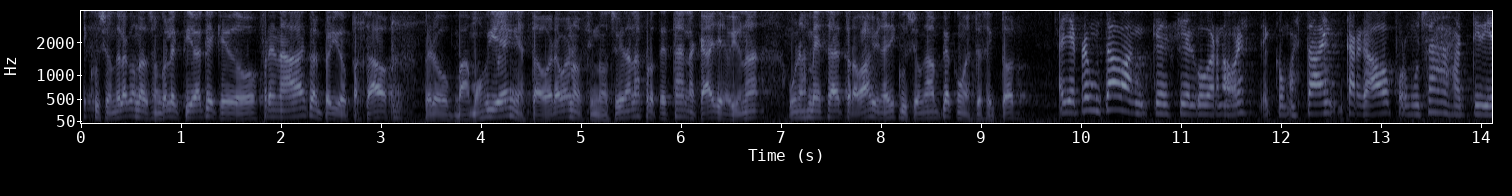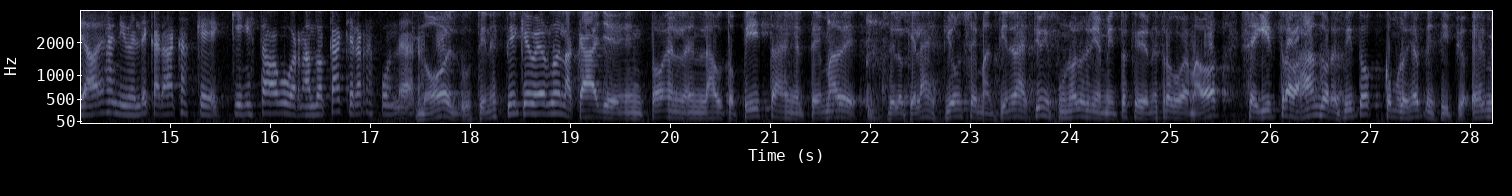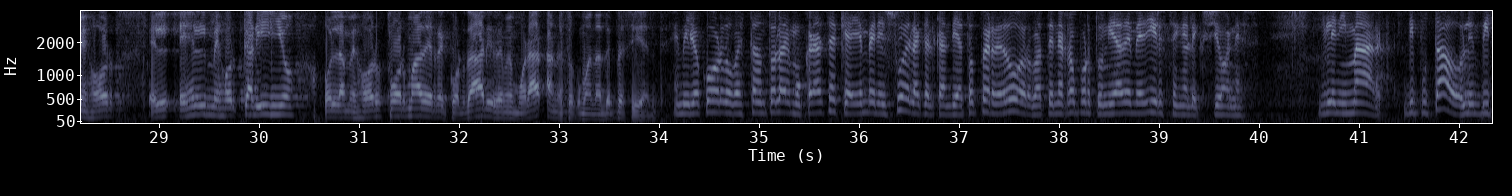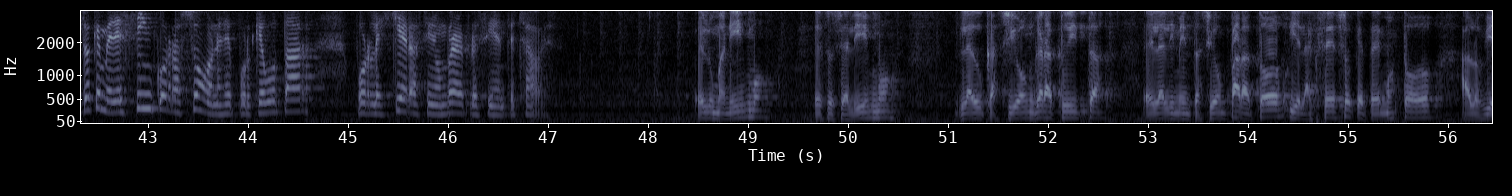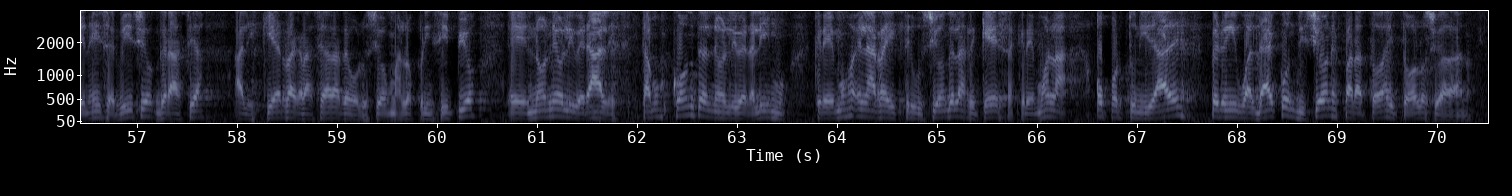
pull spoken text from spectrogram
discusión de la contratación colectiva que quedó frenada con el periodo pasado, pero vamos bien y hasta ahora, bueno, si no se hubieran las protestas en la calle, había una, unas mesas de trabajo y una discusión amplia con este sector. Ayer preguntaban que si el gobernador, como está encargado por muchas actividades a nivel de Caracas, que quién estaba gobernando acá, ¿quiere responder? No, tiene, tiene que verlo en la calle, en, en, las autopistas, en el tema de, de, lo que es la gestión, se mantiene la gestión y fue uno de los lineamientos que dio nuestro gobernador, seguir trabajando, repito, como lo dije al principio, es el mejor, el, es el mejor cariño o la mejor forma de recordar y rememorar a nuestro comandante presidente. Emilio Córdoba, es tanto la democracia que hay en Venezuela que el candidato perdedor va a tener la oportunidad de medirse en elecciones Glenny Mark, diputado, lo invito a que me dé cinco razones de por qué votar por la izquierda sin nombrar al presidente Chávez. El humanismo, el socialismo, la educación gratuita, la alimentación para todos y el acceso que tenemos todos a los bienes y servicios gracias a la izquierda, gracias a la revolución, más los principios eh, no neoliberales. Estamos contra el neoliberalismo, creemos en la redistribución de las riquezas, creemos en las oportunidades, pero en igualdad de condiciones para todas y todos los ciudadanos.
